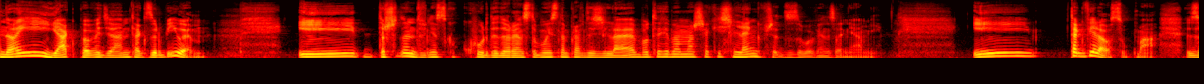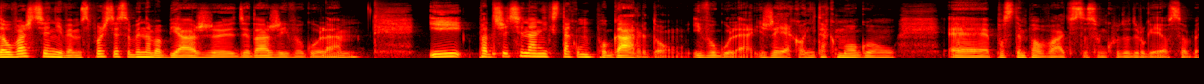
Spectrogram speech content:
No i jak powiedziałem, tak zrobiłem. I doszedłem do wniosku, kurde, Dorian, z tobą jest naprawdę źle, bo ty chyba masz jakiś lęk przed zobowiązaniami. I tak wiele osób ma. Zauważcie, nie wiem, spójrzcie sobie na babiarzy, dziadarzy i w ogóle. I patrzycie na nich z taką pogardą i w ogóle, że jak oni tak mogą e, postępować w stosunku do drugiej osoby.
